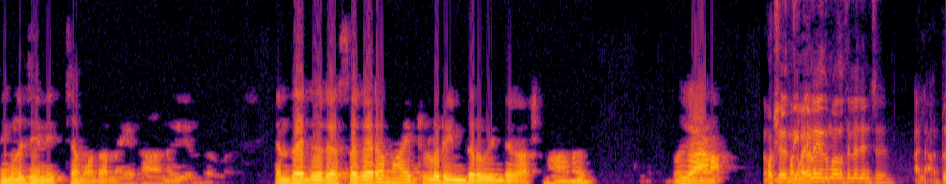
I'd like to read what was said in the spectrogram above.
നിങ്ങൾ ജനിച്ച മതം ഏതാണ് എന്നുള്ളത്. എന്തായാലും രസകരമായിട്ടുള്ള ഒരു ഇന്റർവ്യൂവിന്റെ കഷ്ണമാണ്. കാണാം. പക്ഷേ നിങ്ങൾ ഏത് മതത്തിലാണ് ജനിച്ചത്? അല്ല അത്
